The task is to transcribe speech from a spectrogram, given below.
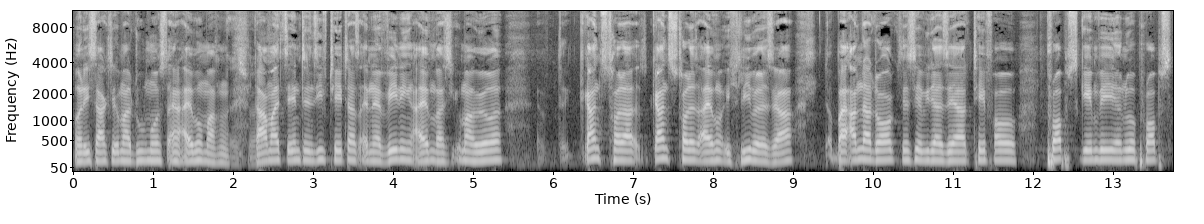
Und ich sagte immer, du musst ein Album machen. Damals der Intensivtäter ist einer der wenigen Alben, was ich immer höre. Ganz toller, ganz tolles Album. Ich liebe es, ja. Bei Underdog das ist hier wieder sehr TV Props geben wir hier nur Props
